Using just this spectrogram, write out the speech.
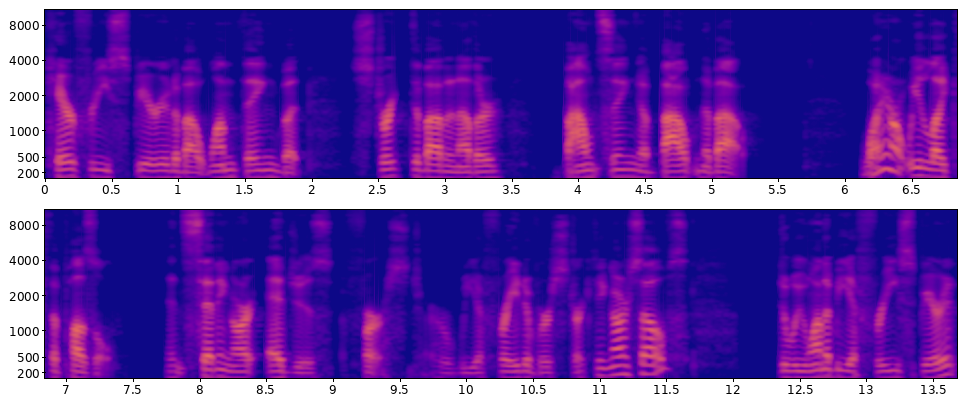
carefree spirit about one thing, but strict about another? bouncing about and about. Why aren't we like the puzzle and setting our edges first? Are we afraid of restricting ourselves? Do we want to be a free spirit?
